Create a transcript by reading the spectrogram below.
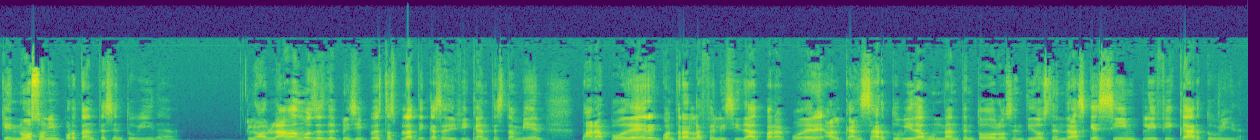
que no son importantes en tu vida. Lo hablábamos desde el principio de estas pláticas edificantes también. Para poder encontrar la felicidad, para poder alcanzar tu vida abundante en todos los sentidos, tendrás que simplificar tu vida.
